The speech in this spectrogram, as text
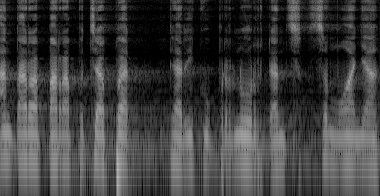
antara para pejabat dari gubernur dan semuanya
